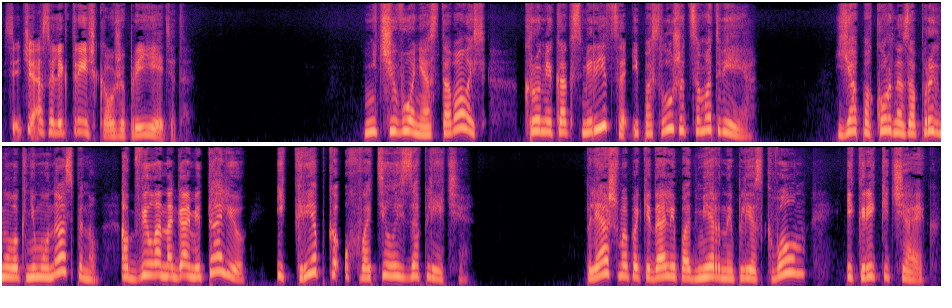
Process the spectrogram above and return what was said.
Сейчас электричка уже приедет». Ничего не оставалось, кроме как смириться и послушаться Матвея. Я покорно запрыгнула к нему на спину, обвела ногами талию и крепко ухватилась за плечи. Пляж мы покидали подмерный плеск волн и крики чаек.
